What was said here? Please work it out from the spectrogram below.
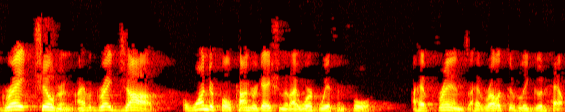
great children. I have a great job, a wonderful congregation that I work with and for. I have friends. I have relatively good health.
